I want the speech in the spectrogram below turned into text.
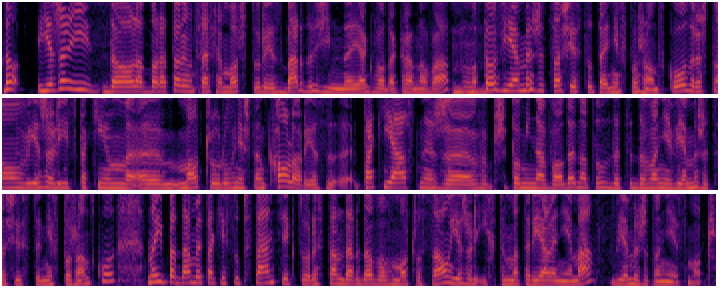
No, jeżeli do laboratorium trafia mocz, który jest bardzo zimny, jak woda kranowa, no to wiemy, że coś jest tutaj nie w porządku. Zresztą, jeżeli w takim e, moczu również ten kolor jest tak jasny, że przypomina wodę, no to zdecydowanie wiemy, że coś jest nie w porządku. No i badamy takie substancje, które standardowo w moczu są. Jeżeli ich w tym materiale nie ma, wiemy, że to nie jest mocz.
